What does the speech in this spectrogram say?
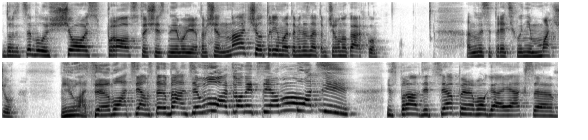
Друзі, це було щось просто щось неймовірне. Там ще наче отримує, там, я не знаю, там червону картку. А на 23 хвилині матчу. І ось ці емоції амстердамців! Ось вони ці емоції! І справді ця перемога Аякса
